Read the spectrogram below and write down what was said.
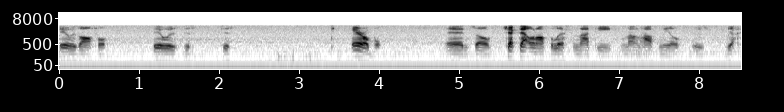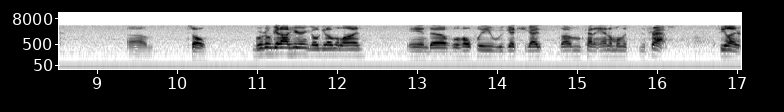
It was awful. It was just just terrible. And so check that one off the list and not to eat mountain house meal. It was yuck. Um, so we're gonna get out here and go get on the line, and uh, we'll hopefully we get you guys some kind of animal in the, in the traps. See you later.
